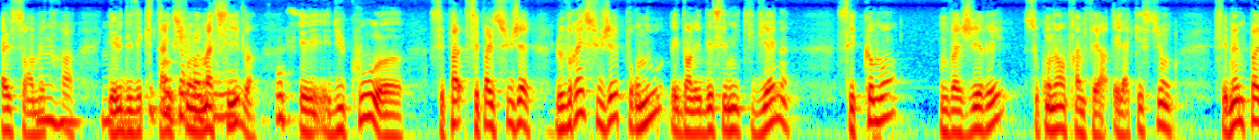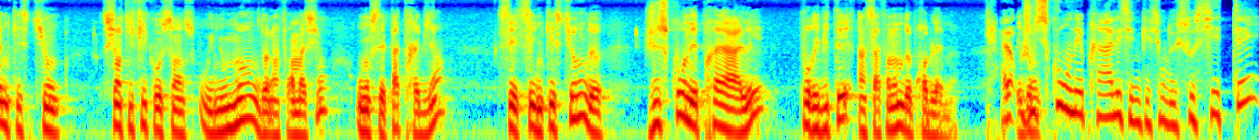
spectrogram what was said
elle s'en remettra. Mhm. Il y a eu des extinctions massives, et, du coup, euh, c'est pas c'est pas le sujet. Le vrai sujet pour nous et dans les décennies qui viennent, c'est comment on va gérer ce qu'on est en train de faire. Et la question, c'est même pas une question scientifique au sens où il nous manque de l'information, où on ne sait pas très bien. C'est une question de jusqu'où on est prêt à aller pour éviter un certain nombre de problèmes. Alors, jusqu'où on est prêt à aller, c'est une question de société.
